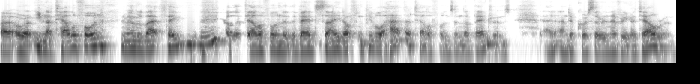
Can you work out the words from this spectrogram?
uh, or even a telephone. Remember that thing? Mm-hmm. A telephone at the bedside. Often people had their telephones in their bedrooms, and, and, of course they're in every hotel room.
